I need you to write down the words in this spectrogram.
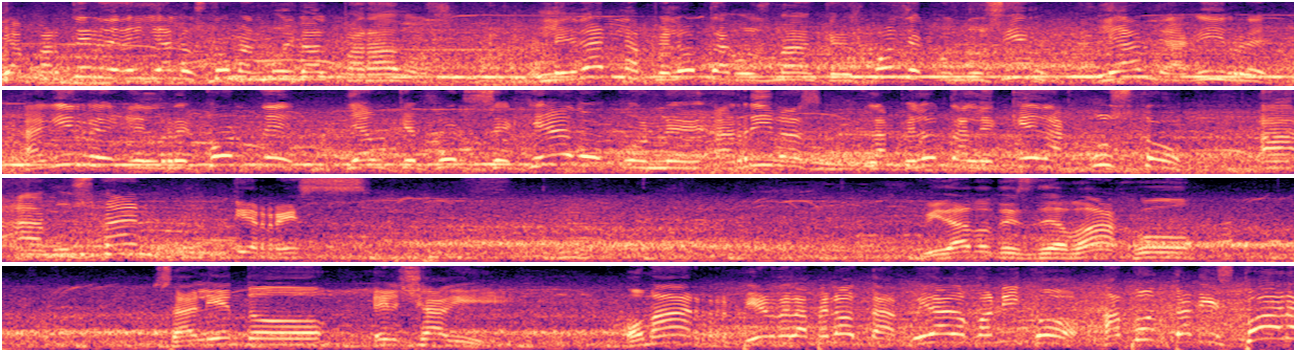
y a partir de ahí ya los toman muy mal parados. Le dan la pelota a Guzmán que después de conducir le habla Aguirre. Aguirre el recorte y aunque forcejeado con eh, Arribas la pelota le queda justo a, Guzmán. Gutiérrez. Cuidado desde abajo. Saliendo el Shaggy. Omar pierde la pelota. Cuidado con Nico. Apunta, dispara.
